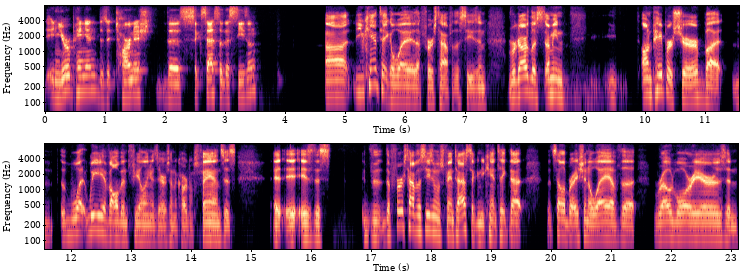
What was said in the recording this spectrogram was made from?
in your opinion, does it tarnish the success of this season? Uh, you can't take away that first half of the season, regardless. I mean, on paper, sure, but what we have all been feeling as Arizona Cardinals fans is is this the, the first half of the season was fantastic, and you can't take that that celebration away of the road warriors. And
